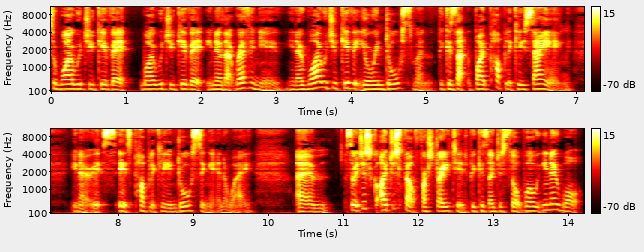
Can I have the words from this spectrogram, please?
so why would you give it, why would you give it, you know, that revenue? You know, why would you give it your endorsement? Because that by publicly saying, you know, it's it's publicly endorsing it in a way. Um, so it just I just felt frustrated because I just thought, well, you know what?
